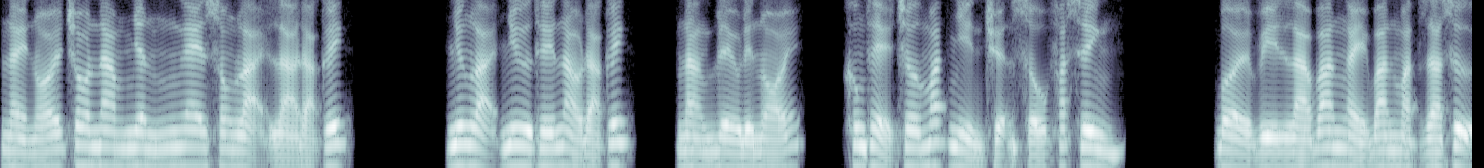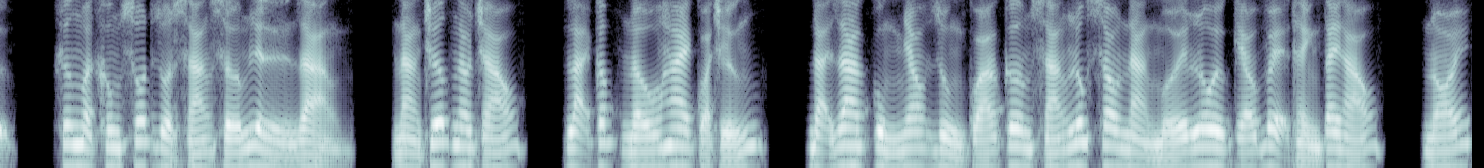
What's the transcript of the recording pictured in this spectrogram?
này nói cho nam nhân nghe xong lại là đả kích. Nhưng lại như thế nào đả kích, nàng đều đến nói, không thể trơ mắt nhìn chuyện xấu phát sinh. Bởi vì là ban ngày ban mặt ra sự, Khương Mật không sốt ruột sáng sớm liền liền giảng, nàng trước ngao cháo, lại cấp nấu hai quả trứng, đại gia cùng nhau dùng quá cơm sáng lúc sau nàng mới lôi kéo vệ thành tay háo, nói,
